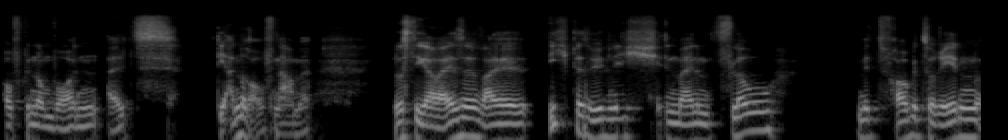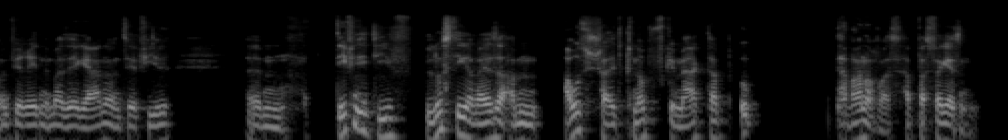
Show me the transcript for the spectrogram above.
aufgenommen worden als die andere Aufnahme. Lustigerweise, weil ich persönlich in meinem Flow mit Frauke zu reden und wir reden immer sehr gerne und sehr viel, ähm, definitiv lustigerweise am Ausschaltknopf gemerkt habe, oh, da war noch was, habe was vergessen.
